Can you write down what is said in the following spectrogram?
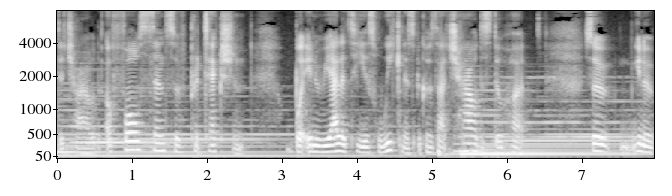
the child, a false sense of protection. But in reality, it's weakness because that child is still hurt. So, you know,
